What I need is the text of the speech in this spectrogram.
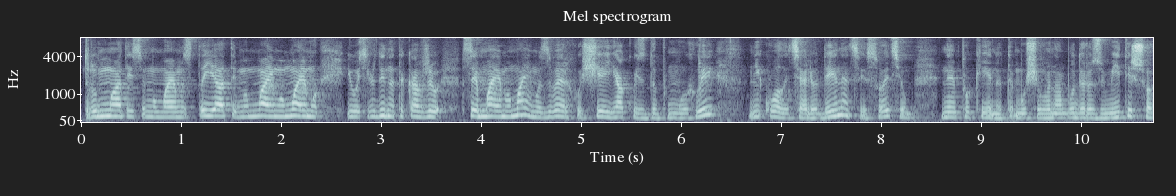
триматися, ми маємо стояти, ми маємо, маємо. І ось людина така вже все маємо, маємо зверху ще якось допомогли. Ніколи ця людина, цей соціум не покине, тому що вона буде розуміти, що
